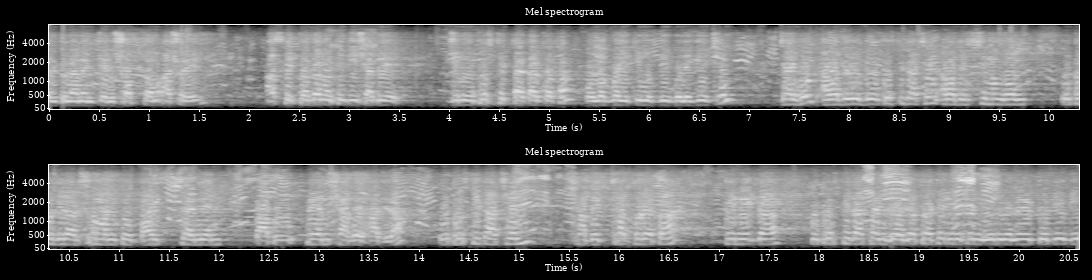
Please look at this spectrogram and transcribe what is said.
ফুটবল টুর্নামেন্টের সপ্তম আসরের আজকে প্রধান অতিথি হিসাবে যিনি উপস্থিত থাকার কথা অলোক ভাই ইতিমধ্যেই বলে গিয়েছেন যাই হোক আমাদের মধ্যে উপস্থিত আছেন আমাদের শ্রীমঙ্গল উপজেলার সম্মানিত ভাইস চেয়ারম্যান বাবু প্রেম সাগর হাজরা। উপস্থিত আছেন সাবেক ছাত্রনেতা তিমিরদা উপস্থিত আছেন জয়যাত্রা টেলিভিশন নিউজের প্রতিনিধি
